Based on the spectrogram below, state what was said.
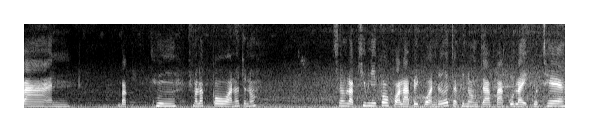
ปลาอันบักฮุงมะละกอเนาะจ้ะเนาะสำหรับคลิปนี้ก็ขอลาไปก่อนเด้อจ้ะพี่น้องจ้าฝากกดไลค์กดแชร์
